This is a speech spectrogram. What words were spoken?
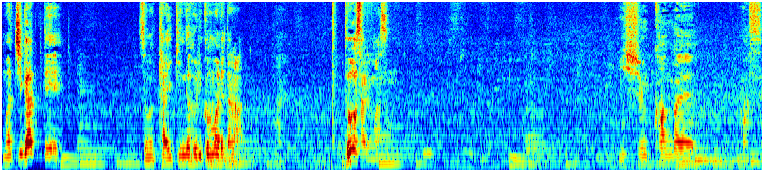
間違ってその大金が振り込まれたらどうされます？一瞬考えます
